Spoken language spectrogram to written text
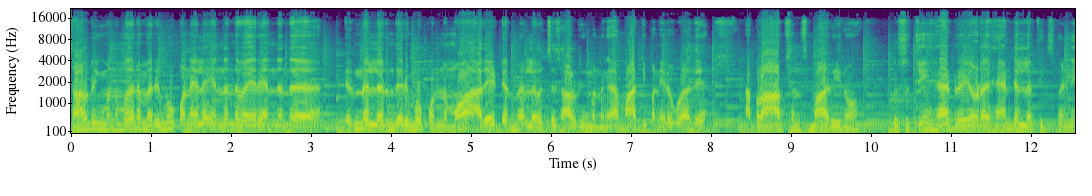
சால்ட்ரிங் பண்ணும்போது நம்ம ரிமூவ் பண்ணையில் எந்தெந்த வயரை எந்தெந்த டெர்மினல்லேருந்து ரிமூவ் பண்ணணுமோ அதே டெர்மினலில் வச்சு சால்ட்ரிங் பண்ணுங்கள் மாற்றி பண்ணிடக்கூடாது. அப்புறம் ஆப்ஷன்ஸ் மாறிடும். சுவிட்சிங் ஹேர் ட்ரையோட ஹேண்டலில் ஃபிக்ஸ் பண்ணி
